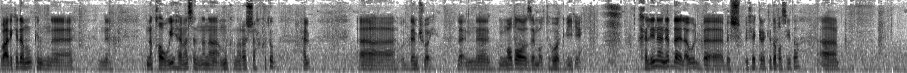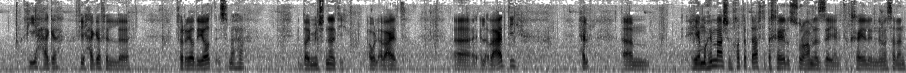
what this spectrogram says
وبعد كده ممكن آه،. نقويها مثلا إن أنا ممكن أرشح كتب حلو آه قدام شوية لأن الموضوع زي ما قلت هو كبير يعني خلينا نبدأ الأول. بفكرة كده بسيطة آه في حاجة في حاجة في. في الرياضيات اسمها الدايمنشناليتي أو الأبعاد. آه الأبعاد دي حلو. هي مهمة عشان خاطر تعرف تتخيل الصورة عاملة إزاي. يعني تتخيل إن مثلا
